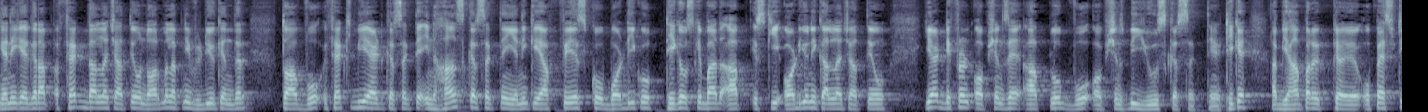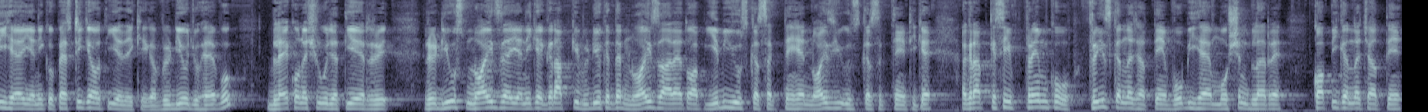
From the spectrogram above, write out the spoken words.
यानी कि अगर आप इफ़ेक्ट डालना चाहते हो नॉर्मल अपनी वीडियो के अंदर तो आप वो इफेक्ट्स भी ऐड कर सकते हैं इन्हांस कर सकते हैं। यानी कि आप फेस को बॉडी को, ठीक है, उसके बाद आप इसकी ऑडियो निकालना चाहते हो, या डिफरेंट ऑप्शन हैं, आप लोग वो ऑप्शन भी यूज़ कर सकते हैं, ठीक है? अब यहाँ पर ओपेसिटी है, यानी कि ओपेसिटी क्या होती है, देखिएगा वीडियो जो है वो ब्लैक होना शुरू हो जाती है रिड्यूस नॉइज़ है। यानी कि अगर आपकी वीडियो के अंदर नॉइज़ आ रहा है तो आप ये भी यूज़ कर सकते हैं नॉइज़ यूज़ कर सकते हैं, ठीक है? अगर आप किसी फ्रेम को फ्रीज करना चाहते हैं वो भी है मोशन ब्लर है कॉपी करना चाहते हैं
